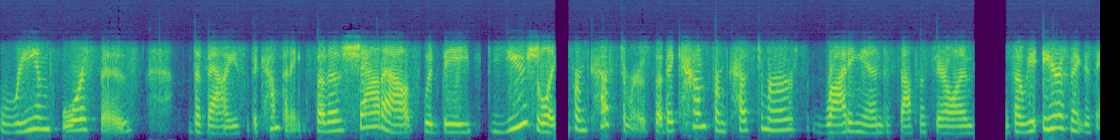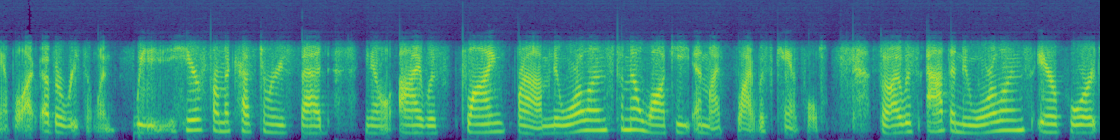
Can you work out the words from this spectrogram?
reinforces the values of the company. So those shout outs would be usually from customers. So they come from customers writing in to Southwest Airlines. So here's an example of a recent one. We hear from a customer who said, you know, I was flying from New Orleans to Milwaukee and my flight was canceled. So I was at the New Orleans airport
